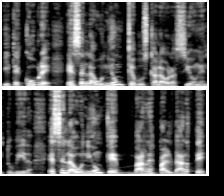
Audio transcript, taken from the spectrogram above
y te cubre. Esa es la unión que busca la oración en tu vida. Esa es la unión que va a respaldarte,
